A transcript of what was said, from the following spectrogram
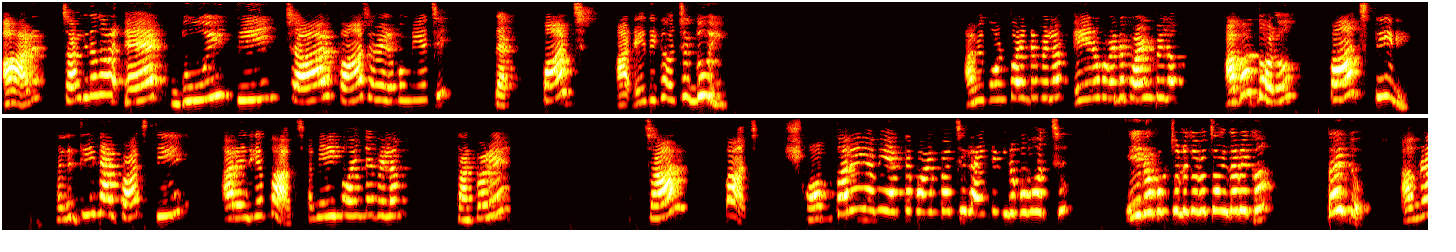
আর চাহিদা ধরো এক দুই তিন চার পাঁচ আমি এরকম নিয়েছি। দেখ পাঁচ আর এইদিকে হচ্ছে দুই। আমি কোন পয়েন্টে পেলাম? এইরকম একটা পয়েন্ট পেলাম। আবার ধরো, পাঁচ তিন। মানে তিন আর পাঁচ, তিন আর এদিকে পাঁচ। আমি এই পয়েন্টে পেলাম। তারপরে চার, পাঁচ। সববারেই আমি দেখছি লাইনটা কীরকম হচ্ছে? এইরকম চলে যাবে চাহিদা রেখা, তাই তো? আমরা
